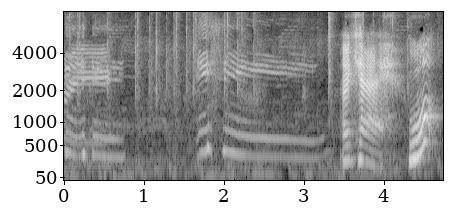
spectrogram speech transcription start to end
Maddie. Okay. What?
